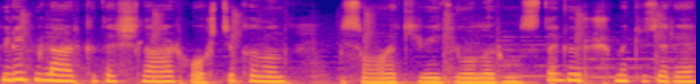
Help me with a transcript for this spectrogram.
Güle güle arkadaşlar. Hoşçakalın. Bir sonraki videolarımızda görüşmek üzere.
